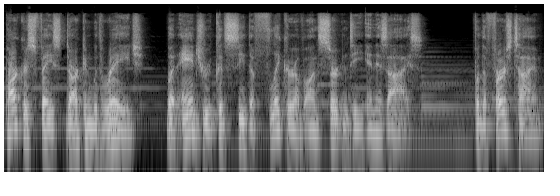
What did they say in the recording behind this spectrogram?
Parker's face darkened with rage, but Andrew could see the flicker of uncertainty in his eyes. For the first time,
